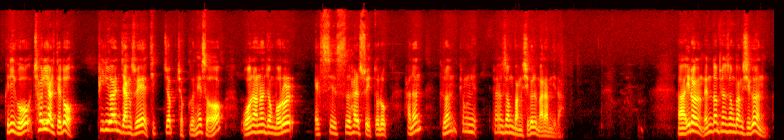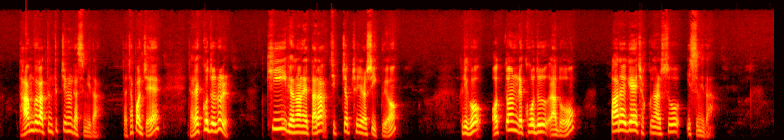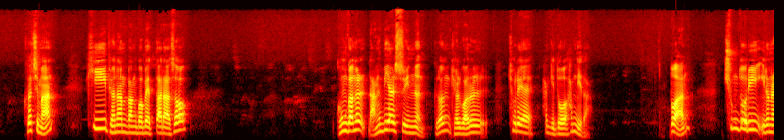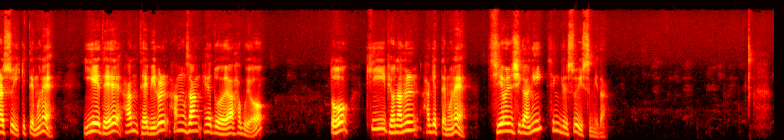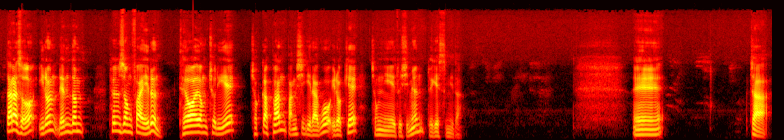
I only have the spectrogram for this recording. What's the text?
그리고 처리할 때도 필요한 장소에 직접 접근해서 원하는 정보를 액세스할 수 있도록 하는 그런 평, 편성 방식을 말합니다. 아, 이런 랜덤 편성 방식은 다음과 같은 특징을 갖습니다. 자, 첫 번째. 자, 레코드를 키 변환에 따라 직접 처리할 수 있고요. 그리고 어떤 레코드라도 빠르게 접근할 수 있습니다. 그렇지만 키 변환 방법에 따라서 공간을 낭비할 수 있는 그런 결과를 초래하기도 합니다. 또한 충돌이 일어날 수 있기 때문에 이에 대한 대비를 항상 해두어야 하고요. 또 키 변환을 하기 때문에 지연 시간이 생길 수 있습니다. 따라서 이런 랜덤 편성 파일은 대화형 처리에 적합한 방식이라고 이렇게 정리해 두시면 되겠습니다. 에, 자,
